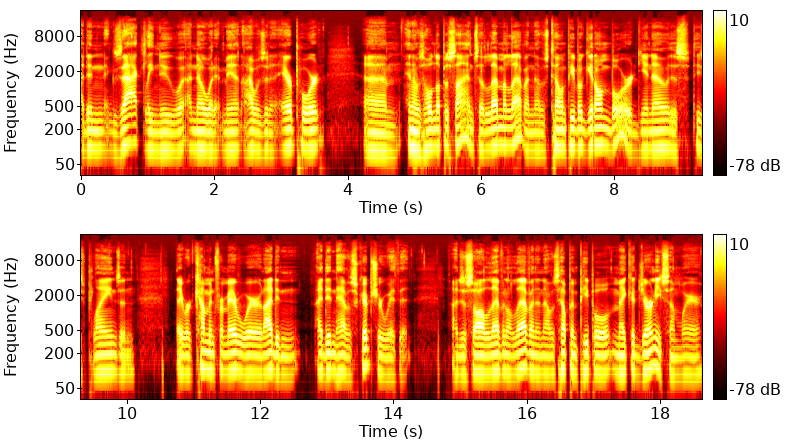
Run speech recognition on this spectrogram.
I didn't exactly knew what, I know what it meant. I was at an airport um, and I was holding up a sign said 1111. I was telling people get on board, you know, this these planes, and they were coming from everywhere, and I didn't I didn't have a scripture with it. I just saw 1111 and I was helping people make a journey somewhere.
